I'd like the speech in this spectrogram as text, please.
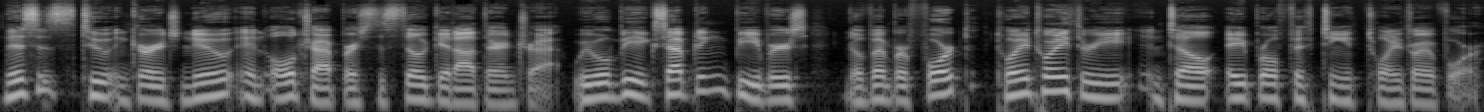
This is to encourage new and old trappers to still get out there and trap. We will be accepting beavers November 4th, 2023 until April 15th, 2024.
